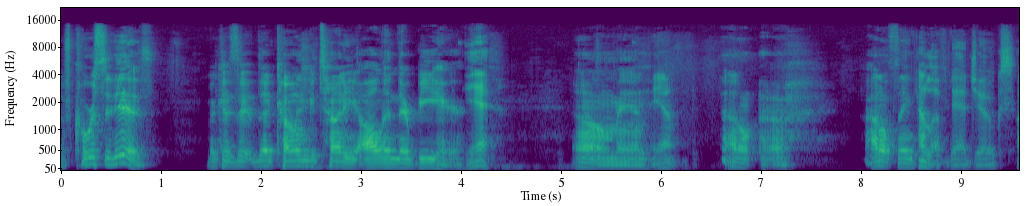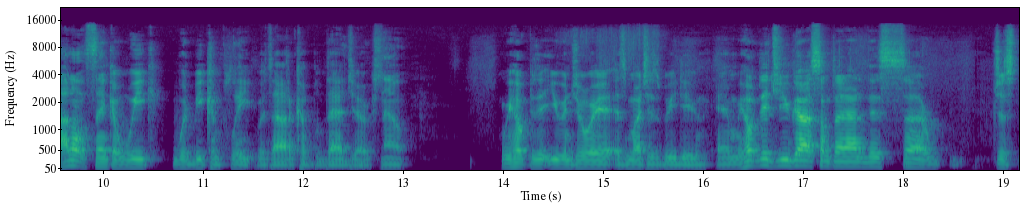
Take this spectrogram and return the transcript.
of course it is. Because the, the comb all in their bee hair. Yeah, Oh man, yeah. I don't. Uh, I don't think. I love dad jokes. I don't think a week would be complete without a couple dad jokes. No, We hope that you enjoy it as much as we do, and we hope that you got something out of this. Uh, just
